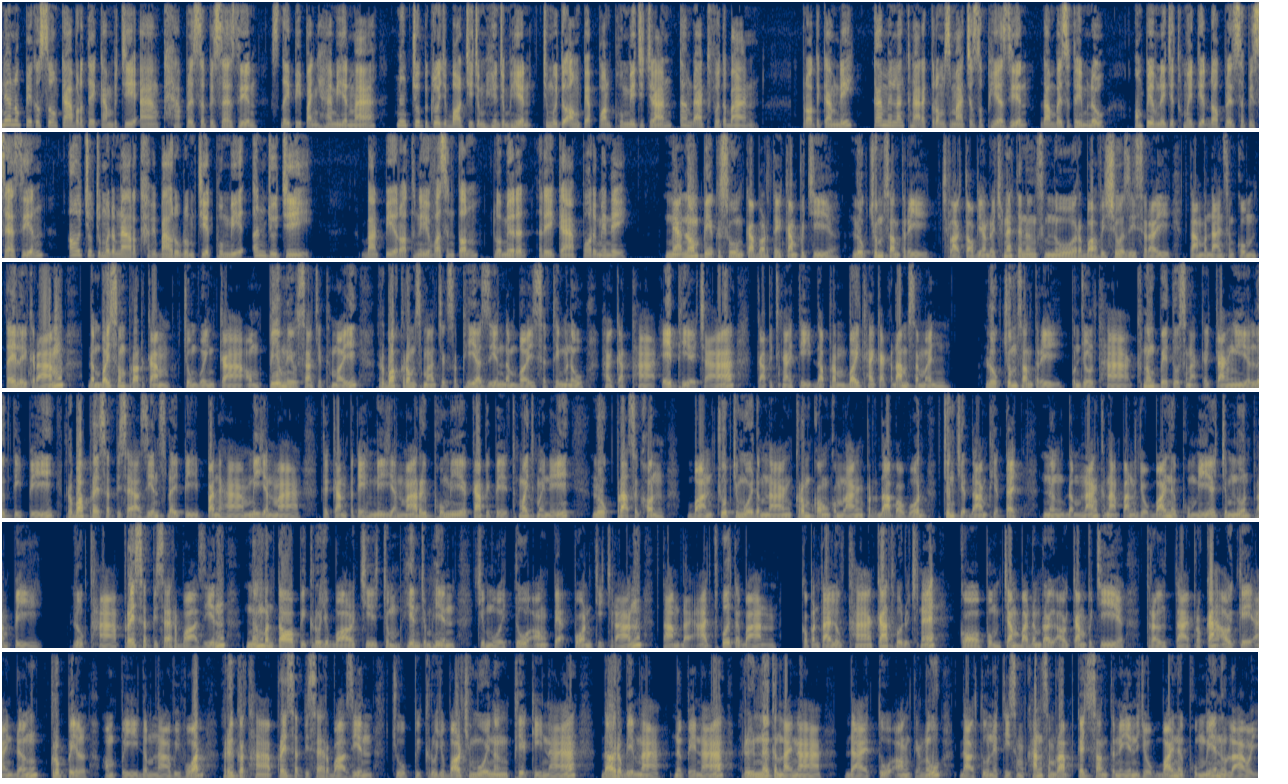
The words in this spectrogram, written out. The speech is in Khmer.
អ្នកនាំពាក្យក្រសួងការបរទេសកម្ពុជាអាងថាប្រេសិទ្ធពិសេសអាស៊ានស្ដីពីបញ្ហាមីយ៉ាន់ម៉ានឹងជួបពិគ្រោះយោបល់ជាជំហានជំហានជាមួយទៅអង្គពាក់ព័ន្ធភូមិជាច្រើនតាមដែលធ្វើទៅបានប្រតិកម្មនេះ កើតមានឡើងគណៈរដ្ឋក្រុមសមាជិកសភាអាស៊ានដើម្បីសិទ្ធិមនុស្សអំពីវនីជាថ្មីទៀតដល់ប្រេសិទ្ធពិសេសអាស៊ានឲ្យជួបជាមួយតំណាងរដ្ឋាភិបាលរួមរំជាតិភូមិ NUG បានពីរដ្ឋធានីវ៉ាស៊ីនតោនលោកមេរិតរាយការណ៍ព័ត៌មាននេះអ្នកនាំពាក្យក្រសួងការបរទេសកម្ពុជា លោកជុំសន្តិរីឆ្លើយតបយ៉ាងដូចនេះទៅនឹងសំណួររបស់ Visual Asia សេរីតាមបណ្ដាញសង្គម Telegram ដើម្បីសំប្រតិកម្មជុំវិញការអំពាវនាវសារជាថ្មីរបស់ក្រុមសមាជិកសភាអាស៊ានដើម្បីសិទ្ធិមនុស្សហៅកាត់ថា APHR កាលពីថ្ងៃទី18ខែកក្កដាម្សិលមិញលោកជុំសន្តិរីពន្យល់ថាក្នុងពេលទស្សនកិច្ចការងារលើកទី2របស់ប្រេសិតពិសេសអាស៊ានស្ដីពីបញ្ហាមីយ៉ាន់ម៉ាទៅកាន់ប្រទេសមីយ៉ាន់ម៉ាឬភូមាកាលពីពេលថ្មីថ្មីនេះលោកប្រាក់សុខុនបានជួបជាមួយតំណាងក្រុមកងកម្លាំងប្រដាប់អាវុធជនជាតិដើមភាគតិច និងតំណាងគណៈបណ្ឌនយោបាយនៅភូមាចំនួន7លោកថាប្រេសិតពិសេសរបស់អាស៊ាននឹងបន្តពីគ្រោះយោបល់ជាជំហានជំហាន ជាមួយតួអង្គពាក់ព័ន្ធជាច្រើន តាមដែលអាចធ្វើទៅបានក៏ប៉ុន្តែលោកថាការធ្វើដូច្នេះក៏ពុំចាំបាច់តម្រូវឲ្យកម្ពុជាត្រូវតែប្រកាសឲ្យគេឯងដឹងគ្រប់ពេលអំពីដំណើរវិវត្តឬក៏ថាប្រិសិទ្ធពិសេសរបស់អាស៊ានជួបពីគ្រោះយោបល់ជាមួយនឹងភាគីណា ដោយរបៀបណា នៅពេលណា ឬនៅកន្លែងណា ដែលតួអង្គទាំងនោះដើរតួនាទីសំខាន់សម្រាប់កិច្ចសន្ទនានយោបាយនៅភូមិនោះឡើយ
